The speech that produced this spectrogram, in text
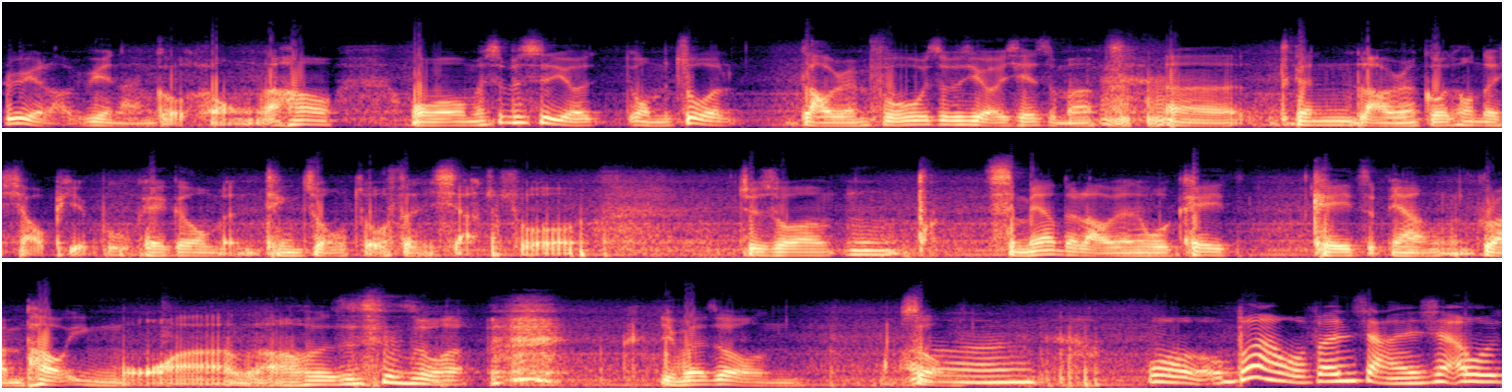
越老越难沟通。然后我我们是不是有我们做老人服务，是不是有一些什么呃跟老人沟通的小撇步，可以跟我们听众做分享？就说就是说，嗯，什么样的老人我可以。可以怎么样软泡硬磨啊，然后或者是说有没有这种这种？嗯，我不然我分享一下，我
